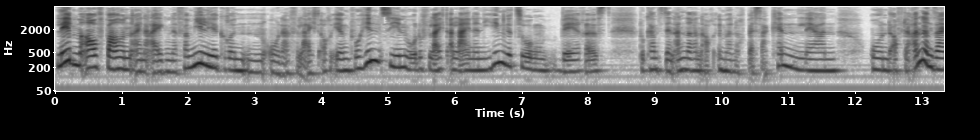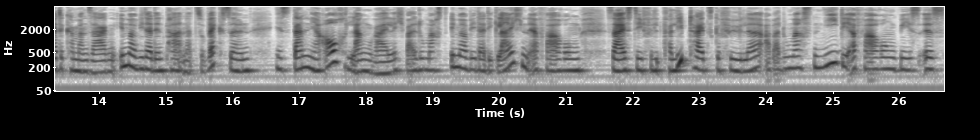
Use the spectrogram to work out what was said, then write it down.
Leben aufbauen, eine eigene Familie gründen oder vielleicht auch irgendwo hinziehen, wo du vielleicht alleine nie hingezogen wärst. Du kannst den anderen auch immer noch besser kennenlernen. Und auf der anderen Seite kann man sagen, immer wieder den Partner zu wechseln, ist dann ja auch langweilig, weil du machst immer wieder die gleichen Erfahrungen, sei es die Verliebtheitsgefühle, aber du machst nie die Erfahrung, wie es ist,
